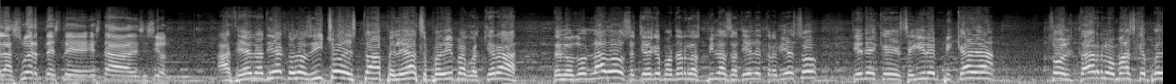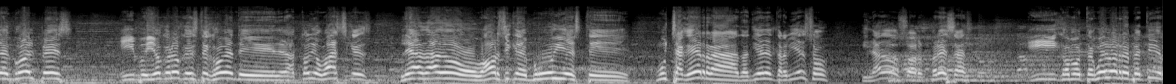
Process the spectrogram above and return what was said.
la suerte este, esta decisión. Así es, Daniel, tú lo has dicho, esta pelea se puede ir para cualquiera de los dos lados, se tiene que poner las pilas a Daniel de Travieso, tiene que seguir en picada, soltar lo más que pueden golpes, y pues yo creo que este joven de Antonio Vázquez le ha dado, ahora sí que muy, este, mucha guerra a Daniel el Travieso y le ha dado sorpresas. Y como te vuelvo a repetir,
